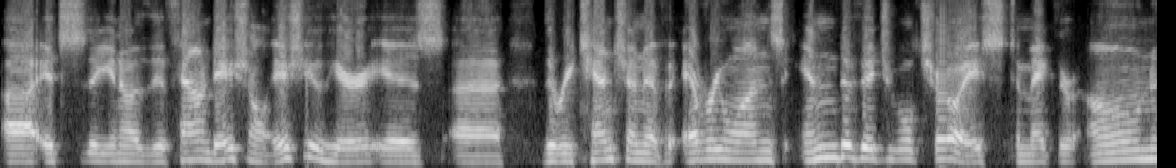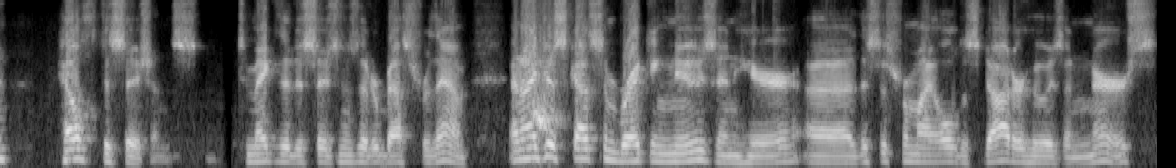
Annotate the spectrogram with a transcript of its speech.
Uh, it's you know the foundational issue here is uh, the retention of everyone's individual choice to make their own health decisions to make the decisions that are best for them. And i just got some breaking news in here. Uh, this is from my oldest daughter who is a nurse.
